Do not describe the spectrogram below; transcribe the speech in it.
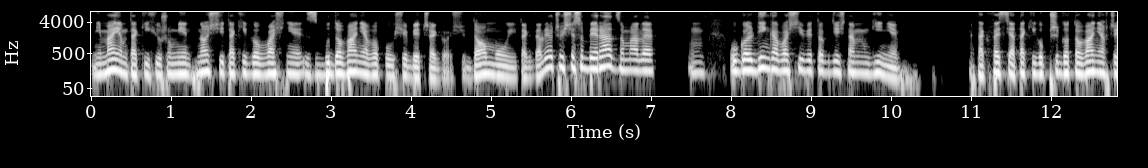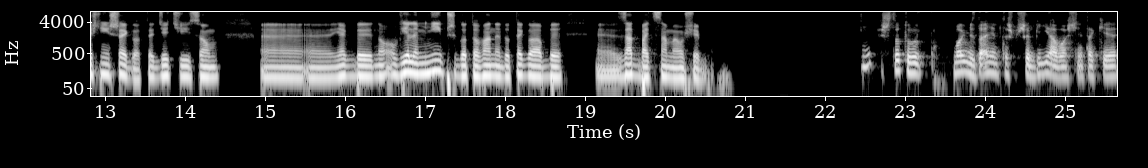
nie mają takich już umiejętności, takiego właśnie zbudowania wokół siebie czegoś, domu i tak dalej. Oczywiście sobie radzą, ale mm, u Goldinga właściwie to gdzieś tam ginie. Ta kwestia takiego przygotowania wcześniejszego. Te dzieci są jakby no, o wiele mniej przygotowane do tego, aby e, zadbać same o siebie. No, wiesz co, tu moim zdaniem też przebija właśnie takie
